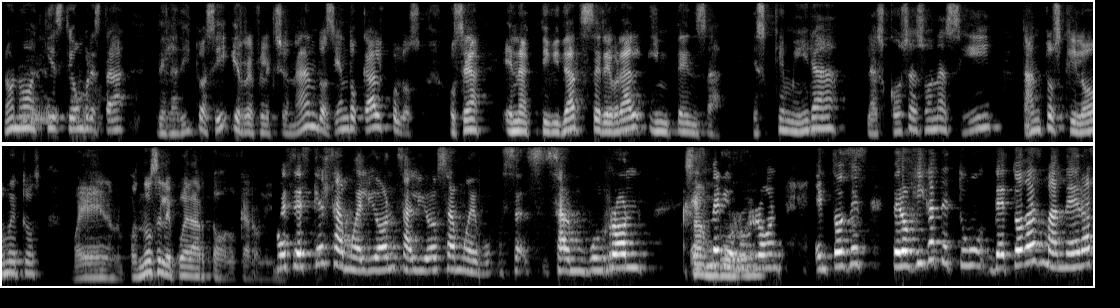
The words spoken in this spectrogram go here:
No, no, aquí este hombre está de ladito así y reflexionando, haciendo cálculos. O sea, en actividad cerebral intensa. Es que mira, las cosas son así, tantos kilómetros. Bueno, pues no se le puede dar todo, Carolina. Pues es que Samuelión salió Samuel, Burrón es medio burrón. Entonces, pero fíjate tú, de todas maneras,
